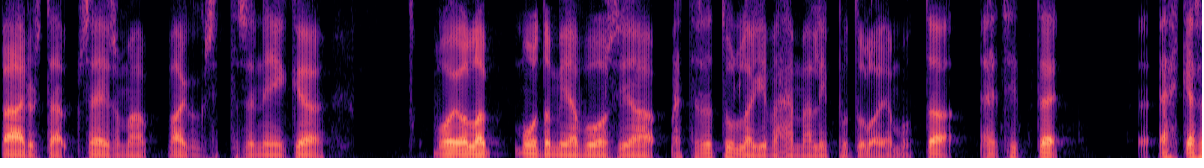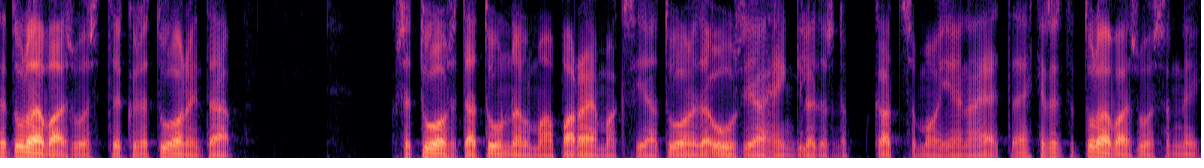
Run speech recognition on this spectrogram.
päädystä seisomapaikoksi, että se niinkö voi olla muutamia vuosia, että se tuleekin vähemmän lipputuloja, mutta et sitten ehkä se tulevaisuus, sitten kun se tuo niitä, kun se tuo sitä tunnelmaa paremmaksi ja tuo niitä uusia henkilöitä sinne katsomoihin ja näin, että ehkä se sitten tulevaisuudessa niin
